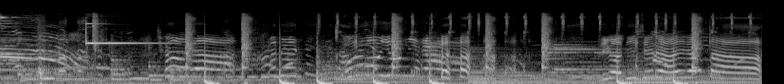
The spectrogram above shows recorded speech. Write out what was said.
전하, 그는 음모입니다. 네가 네 죄를 알렸다.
